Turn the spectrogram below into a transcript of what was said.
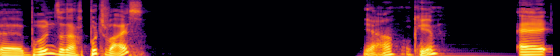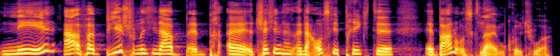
äh, Brünn, sondern nach Budweis. Ja, okay. Äh, nee, aber Bier schon richtig nah. Äh, äh, Tschechien hat eine ausgeprägte äh, Bahnhofskneipenkultur.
